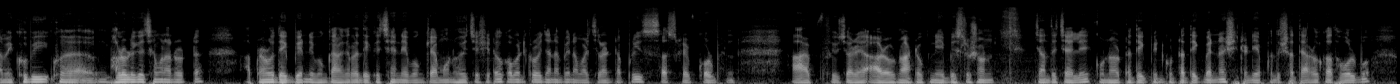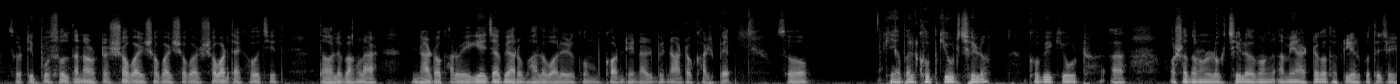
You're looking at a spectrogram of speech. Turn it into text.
আমি খুবই ভালো লেগেছে আমার নাটকটা আপনারাও দেখবেন এবং কারা কারা দেখেছেন এবং কেমন হয়েছে সেটাও কমেন্ট করে জানাবেন। আমার চ্যানেলটা প্লিজ সাবস্ক্রাইব করবেন। আর ফিউচারে আরও নাটক নিয়ে বিশ্লেষণ জানতে চাইলে কোন নাটকটা দেখবেন, কোনটা দেখবেন না সেটা নিয়ে আপনাদের সাথে আরও কথা বলব। সো টিপু সুলতান নাটকটা সবাই সবাই, সবার সবার দেখা উচিত। তাহলে বাংলা নাটক আরও এগিয়ে যাবে, আরও ভালো ভালো এরকম কন্টেন্ট আসবে, নাটক আসবে। সো কেয়াপাল খুব কিউট ছিল, খুবই কিউট অসাধারণ লোক ছিল এবং আমি আরেকটা কথা ক্লিয়ার করতে চাই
